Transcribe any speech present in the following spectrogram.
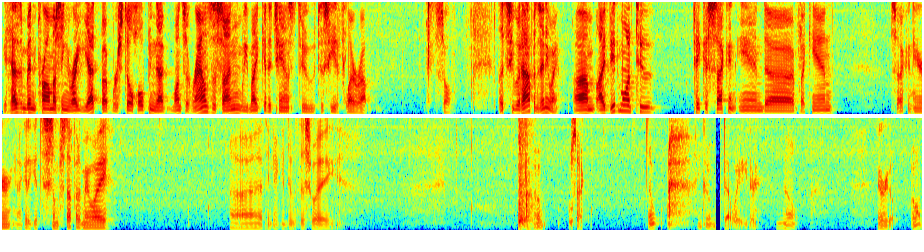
it hasn't been promising right yet, but we're still hoping that once it rounds the sun, we might get a chance to to see it flare up. So let's see what happens. Anyway, um, I did want to take a second and, uh, if I can, second here, I got to get some stuff out of my way. Uh, I think I can do it this way. Oh, sec. Oh, ain't gonna work that way either. No. There we go. Oh,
